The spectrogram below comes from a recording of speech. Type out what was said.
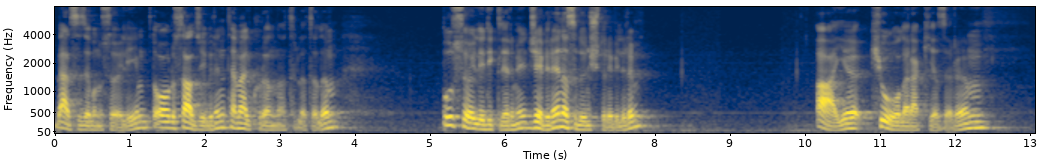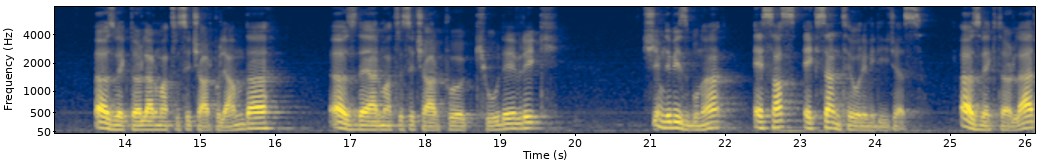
Ben size bunu söyleyeyim. Doğrusal cebirin temel kuralını hatırlatalım. Bu söylediklerimi cebire nasıl dönüştürebilirim? A'yı Q olarak yazarım. Öz vektörler matrisi çarpı lambda. Öz değer matrisi çarpı Q devrik. Şimdi biz buna esas eksen teoremi diyeceğiz. Öz vektörler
